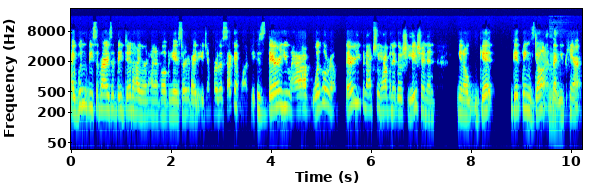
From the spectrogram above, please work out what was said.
I wouldn't be surprised if they did hire an NFLPA certified agent for the second one because there you have wiggle room. There you can actually have a negotiation and you know get get things done mm. that hmm. you can't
